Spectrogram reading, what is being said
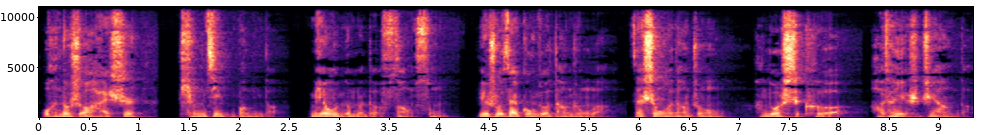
我很多时候还是挺紧绷的，没有那么的放松。别说在工作当中了，在生活当中，很多时刻好像也是这样的。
